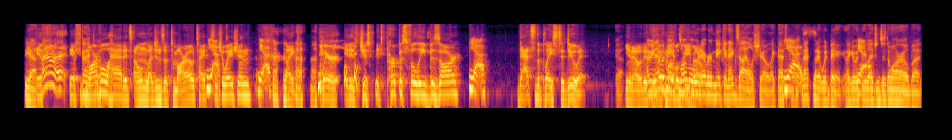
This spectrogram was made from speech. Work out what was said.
Yeah. If, if ahead, Marvel had its own Legends of Tomorrow type yeah. situation, yeah, like where it is just it's purposefully bizarre, yeah, that's the place to do it. Yeah. You know, I mean, that like would Marvel's be if Marvel Bevo. would ever make an Exile show. Like that's yes. what, that's what it would be. Like it would yeah. be Legends of Tomorrow. But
